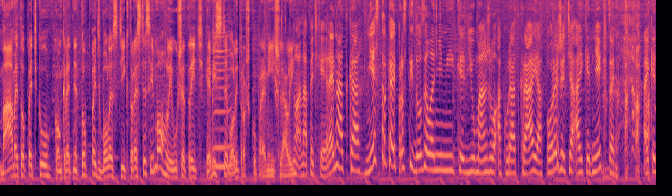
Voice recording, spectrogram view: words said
Máme top 5, konkrétne top 5 bolestí, ktoré ste si mohli ušetriť, keby ste boli trošku premýšľali. No a na peťke je Renátka. Nestrkaj prsty do zeleniny, keď ju manžel akurát krája. Poreže ťa, aj keď nechce. Aj keď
